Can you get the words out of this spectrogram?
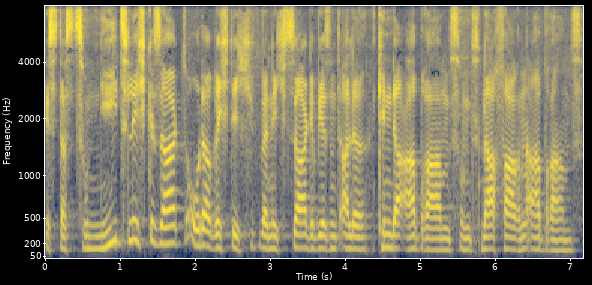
Ist das zu niedlich gesagt oder richtig, wenn ich sage, wir sind alle Kinder Abrahams und Nachfahren Abrahams?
